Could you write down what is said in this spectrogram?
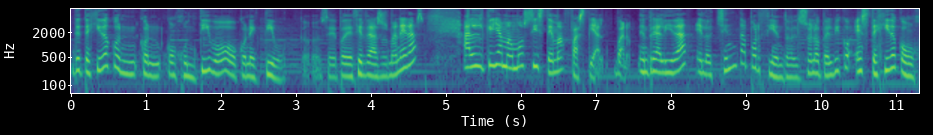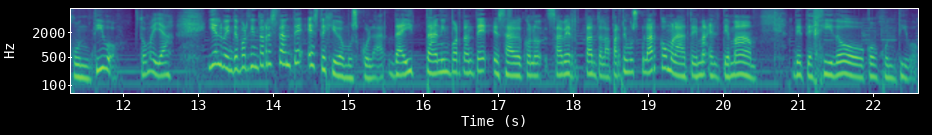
de tejido con, conjuntivo o conectivo se puede decir de las dos maneras, al que llamamos sistema facial. Bueno, en realidad el 80% del suelo pélvico es tejido conjuntivo. Toma ya. Y el 20% restante es tejido muscular. De ahí tan importante saber tanto la parte muscular como el tema de tejido conjuntivo.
